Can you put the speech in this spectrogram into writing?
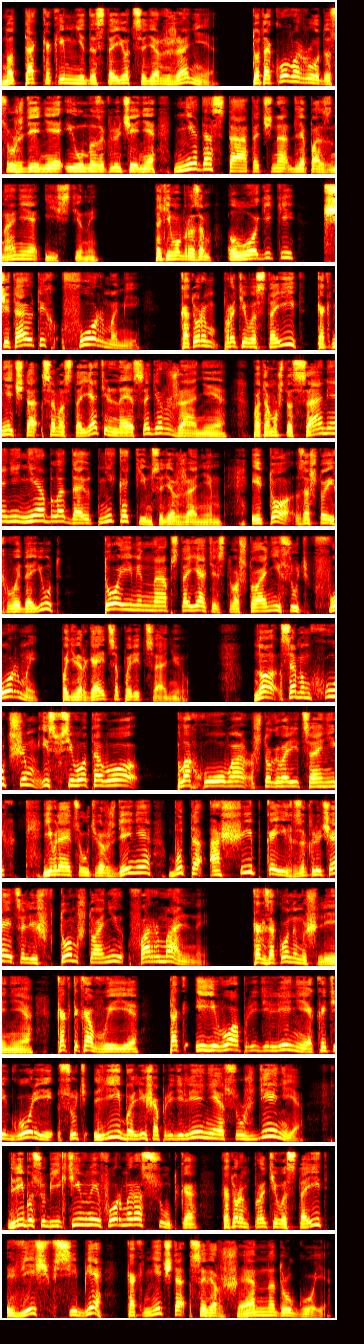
Но так как им недостает содержания, то такого рода суждения и умозаключения недостаточно для познания истины. Таким образом, логики считают их формами, которым противостоит как нечто самостоятельное содержание, потому что сами они не обладают никаким содержанием, и то, за что их выдают, то именно обстоятельство, что они суть формы, подвергается порицанию. Но самым худшим из всего того плохого, что говорится о них, является утверждение, будто ошибка их заключается лишь в том, что они формальны, как законы мышления, как таковые, так и его определение категории суть либо лишь определение суждения, либо субъективные формы рассудка, которым противостоит вещь в себе, как нечто совершенно другое.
